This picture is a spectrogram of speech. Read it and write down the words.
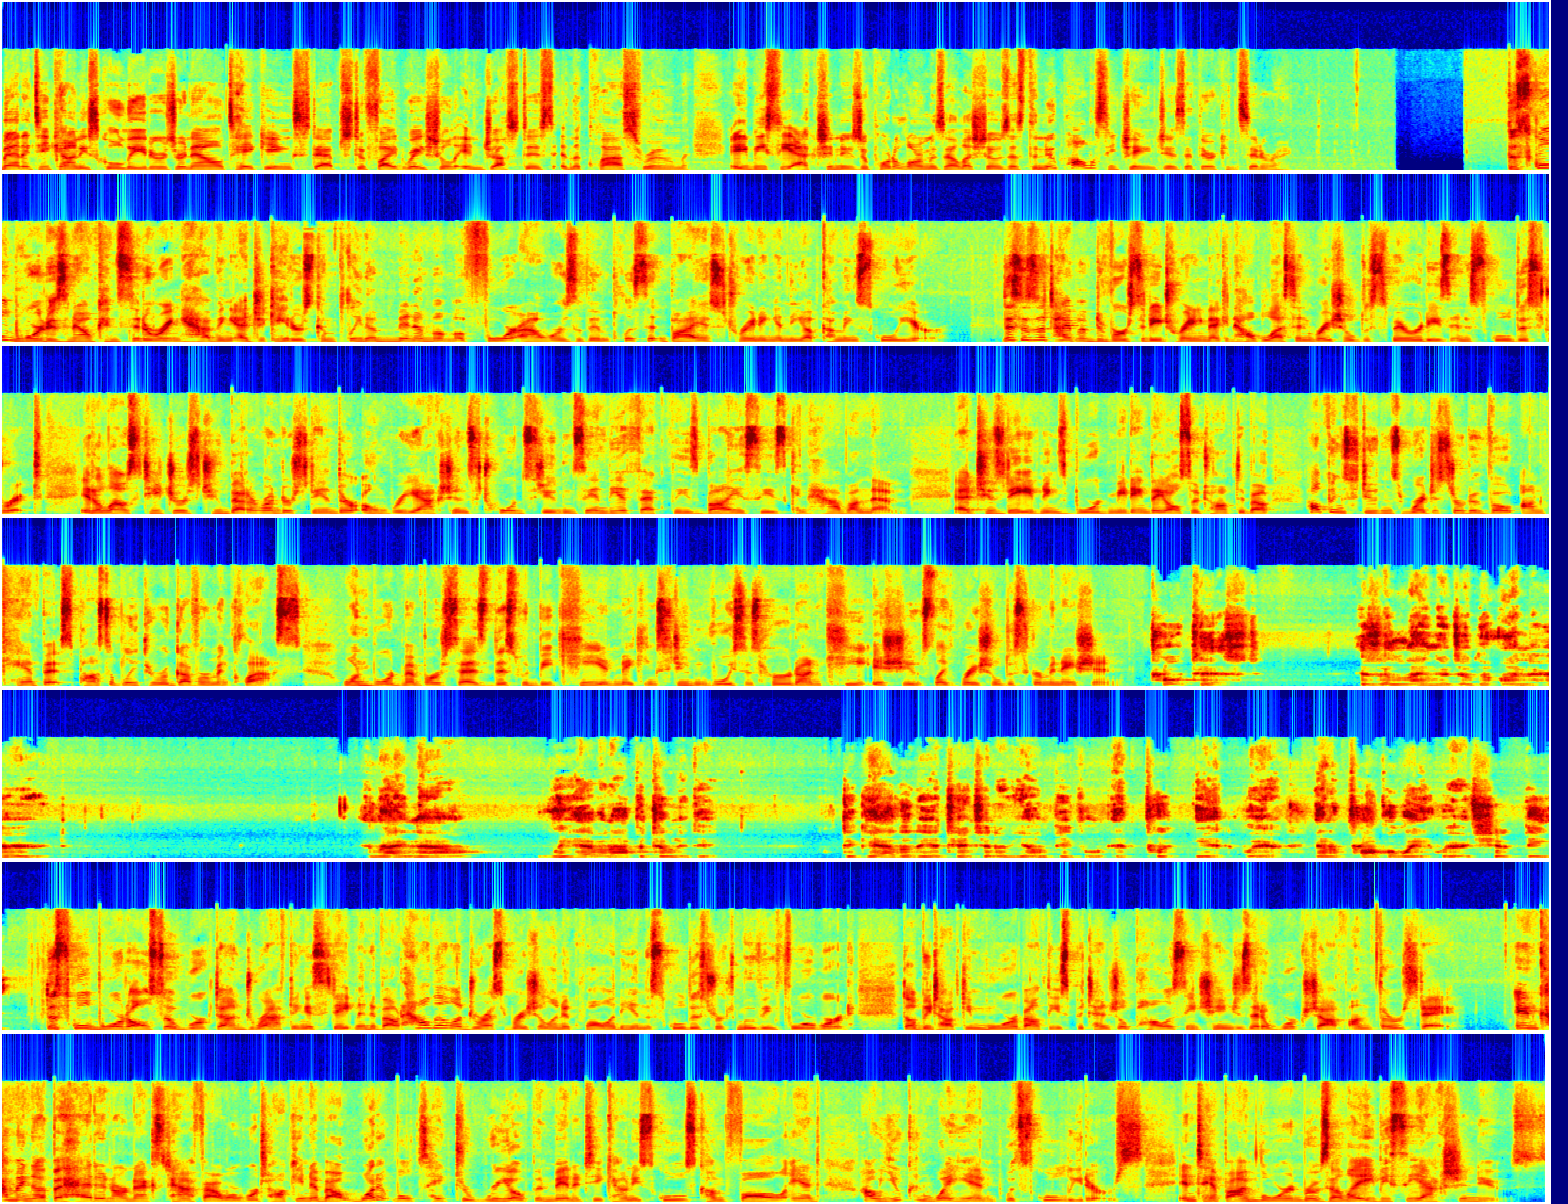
Manatee County school leaders are now taking steps to fight racial injustice in the classroom. ABC Action News reporter Lauren Mazzella shows us the new policy changes that they're considering. The school board is now considering having educators complete a minimum of four hours of implicit bias training in the upcoming school year. This is a type of diversity training that can help lessen racial disparities in a school district. It allows teachers to better understand their own reactions towards students and the effect these biases can have on them. At Tuesday evening's board meeting, they also talked about helping students register to vote on campus, possibly through a government class. One board member says this would be key in making student voices heard on key issues like racial discrimination. Protest is the language of the unheard. And right now, we have an opportunity to gather the attention of young people and put it where, in a proper way, where it should be. The school board also worked on drafting a statement about how they'll address racial inequality in the school district moving forward. They'll be talking more about these potential policy changes at a workshop on Thursday. And coming up ahead in our next half hour, we're talking about what it will take to reopen Manatee County schools come fall and how you can weigh in with school leaders. In Tampa, I'm Lauren Rozyla, ABC Action News.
